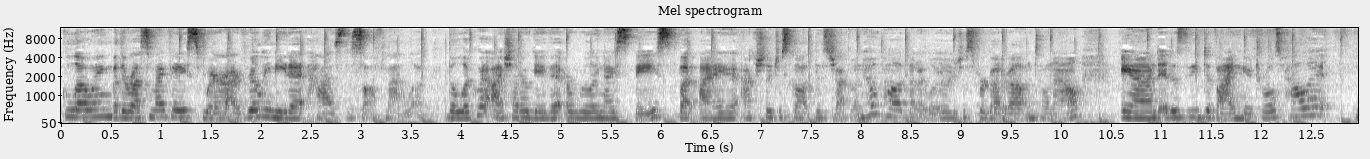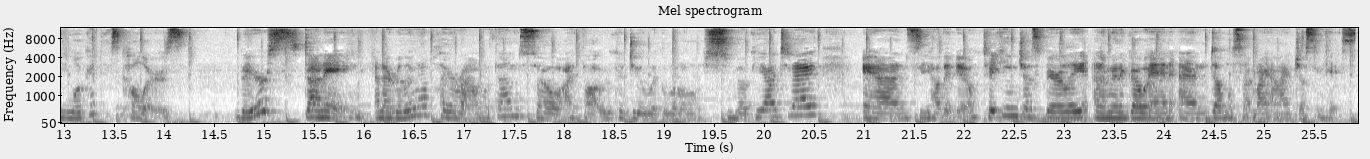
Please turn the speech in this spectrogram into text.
glowing but the rest of my face where I really need it has the soft matte look. The liquid eyeshadow gave it a really nice base but I actually just got this Jaclyn Hill palette that I literally just forgot about until now and it is the Divine Neutrals palette. Look at these colors. They are stunning and I really want to play around with them so I thought we could do like a little smoky eye today and see how they do. Taking just barely and I'm going to go in and double set my eye just in case.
